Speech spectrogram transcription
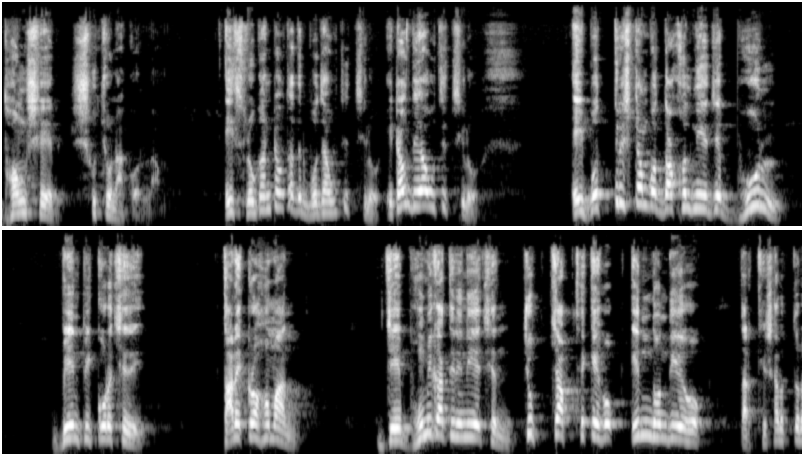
ধ্বংসের সূচনা করলাম। এই স্লোগানটাও তাদের বোঝা উচিত ছিল, এটাও দেওয়া উচিত ছিল। এই বত্রিশ নম্বর দখল নিয়ে যে ভুল বিএনপি করেছে তারেক রহমান, যে ভূমিকা তিনি নিয়েছেন, চুপচাপ থেকে হোক, ইন্ধন দিয়ে হোক, তার খেসারত্তর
